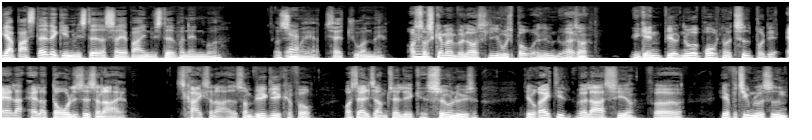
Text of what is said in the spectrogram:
Jeg er bare stadigvæk investeret, så jeg bare investeret på en anden måde. Og så Ja. må jeg tage turen med. Og så skal man vel også lige huske på, at nu- altså igen, vi har nu har brugt noget tid på det aller, aller dårligste scenarie. Skrækscenariet, som virkelig kan få os alle sammen til at ligge søvnløse. Det er jo rigtigt, hvad Lars siger for, her for 10 minutter siden.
